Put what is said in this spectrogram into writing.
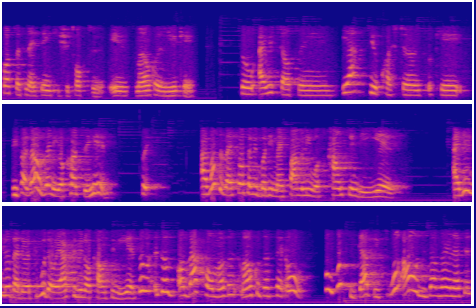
first person I think you should talk to is my uncle in the UK. So I reached out to him. He asked few questions. Okay. In fact, that was when it occurred to him. So as much as I thought everybody in my family was counting the years, I didn't know that there were people that were actually not counting the years. So it was on that call, my, husband- my uncle just said, "Oh, oh, what's the gap? It's, what, how old is that man?" And I said,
